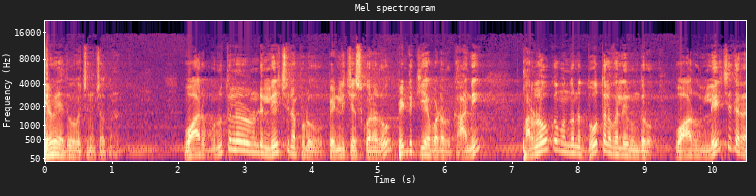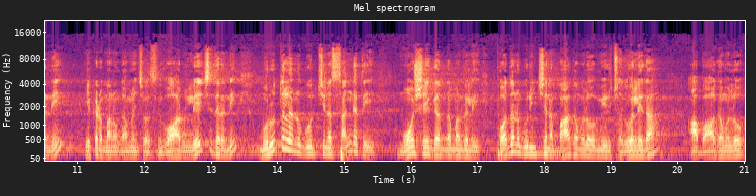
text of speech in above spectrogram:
ఇరవై ఐదవ వచ్చిన చదువుతున్నాను. వారు మృతుల నుండి లేచినప్పుడు పెళ్ళి చేసుకొనరు పెళ్ళి కీయబడరు కానీ పరలోకముందున్న దూతల వల్లే ఉందరు వారు లేచిదరని ఇక్కడ మనం గమనించవలసింది. వారు లేచిదరని మృతులను గూర్చిన సంగతి మోషే గ్రంథమందలి పొదను గురించిన భాగములో మీరు చదవలేదా? ఆ భాగములో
